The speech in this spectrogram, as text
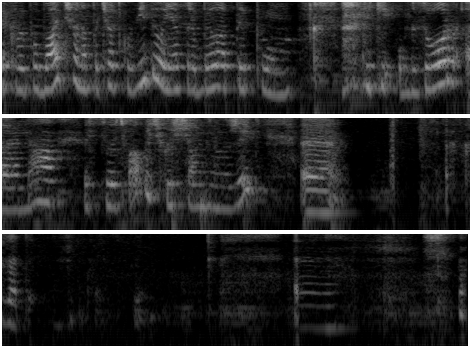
Як ви побачили на початку відео, я зробила типу такий обзор е, на ось цю ось папочку, що в ній лежить. Е, як сказати, е, ну,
